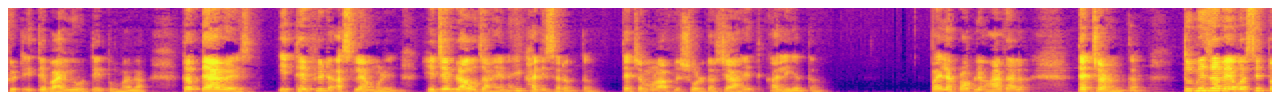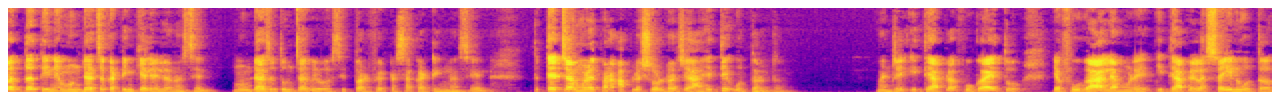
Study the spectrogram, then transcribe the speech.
फिट इथे बाही होते तुम्हाला तर त्यावेळेस इथे फिट असल्यामुळे हे जे ब्लाऊज आहे ना हे खाली सरकतं. त्याच्यामुळे आपले शोल्डर जे आहे ते खाली येतं. पहिला प्रॉब्लेम हा झाला. त्याच्यानंतर तुम्ही जर व्यवस्थित पद्धतीने मुंड्याचं कटिंग केलेलं नसेल मुंडाचं तुमचा व्यवस्थित परफेक्ट असा कटिंग नसेल तर त्याच्यामुळे पण आपलं शोल्डर जे आहे ते उतरतं. म्हणजे इथे आपला फुगा येतो. या फुगा आल्यामुळे इथे आपल्याला सैल होतं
